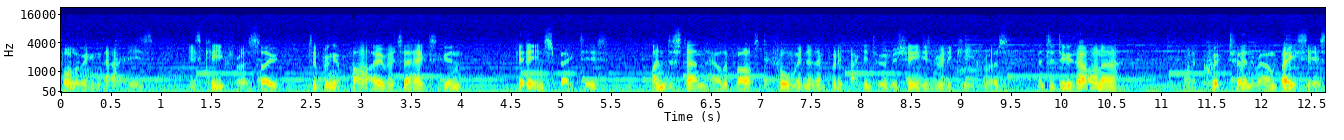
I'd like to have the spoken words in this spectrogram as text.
following that is, is key for us. So to bring a part over to Hexagon, get it inspected, understand how the part's deforming and then put it back into a machine is really key for us. And to do that on a, on a quick turnaround basis,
